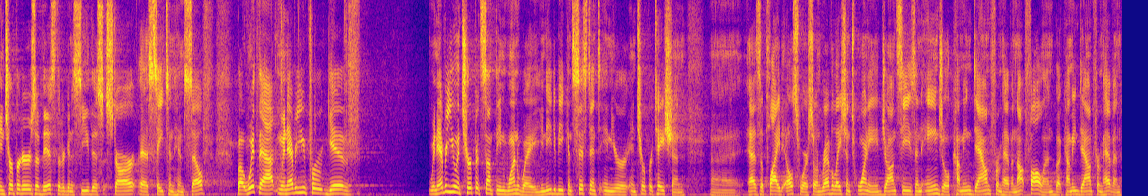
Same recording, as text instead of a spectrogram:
interpreters of this that are going to see this star as Satan himself. But with that, whenever you forgive, whenever you interpret something one way, you need to be consistent in your interpretation uh, as applied elsewhere. So in Revelation 20, John sees an angel coming down from heaven, not fallen, but coming down from heaven,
